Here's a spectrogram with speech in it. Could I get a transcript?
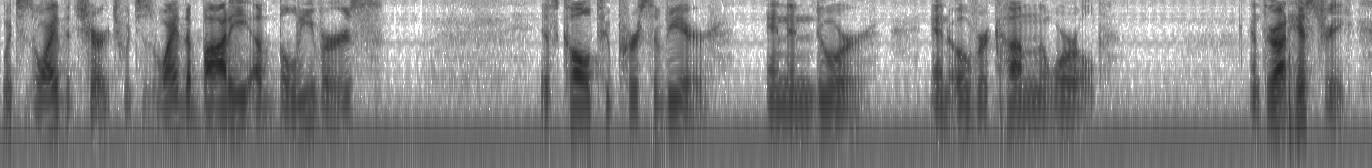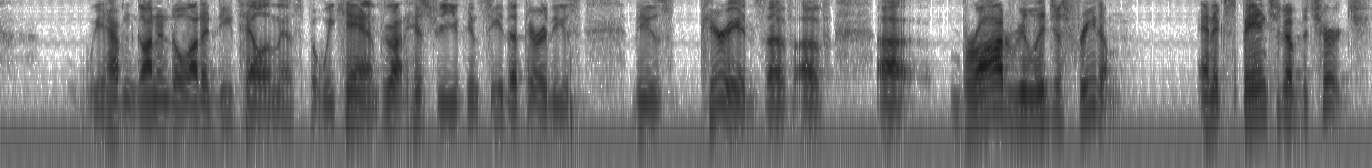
Which is why the church, which is why the body of believers is called to persevere and endure and overcome the world. And throughout history, we haven't gone into a lot of detail in this, but we can. Throughout history, you can see that there are these, these periods of, of uh, broad religious freedom and expansion of the church.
